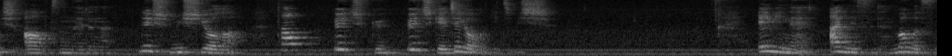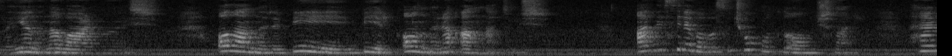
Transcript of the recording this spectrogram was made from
Almış altınlarını, düşmüş yola. Tam üç gün, üç gece yol gitmiş. Evine, annesinin, babasının yanına varmış. Olanları bir bir onlara anlatmış. Annesiyle babası çok mutlu olmuşlar. Hem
